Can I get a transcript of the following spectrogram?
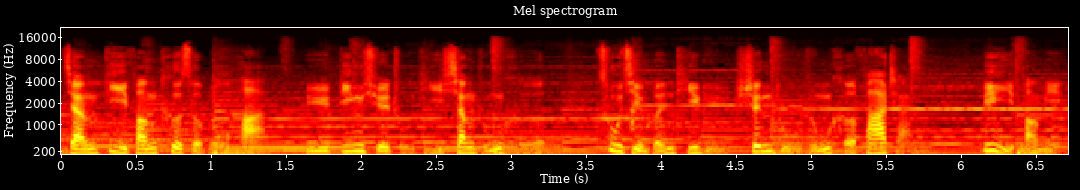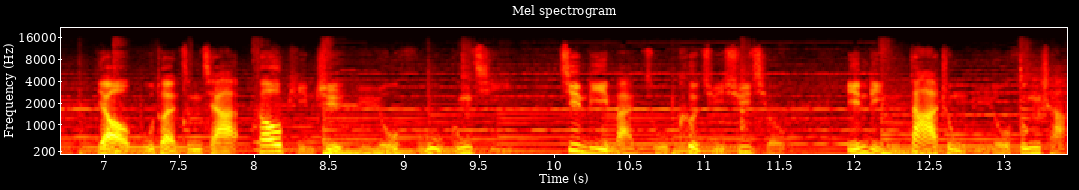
将地方特色文化与冰雪主题相融合。促进文体旅深度融合发展。另一方面，要不断增加高品质旅游服务供给，尽力满足客群需求，引领大众旅游风尚，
